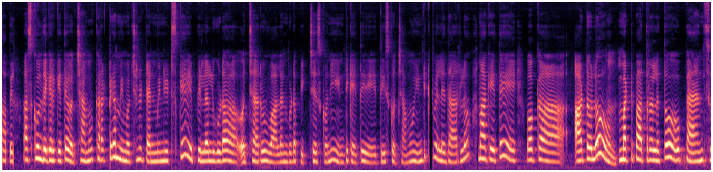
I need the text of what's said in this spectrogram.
మా పిల్ల ఆ స్కూల్ దగ్గరికి అయితే వచ్చాము. కరెక్ట్గా మేము వచ్చిన టెన్ మినిట్స్కే పిల్లలు కూడా వచ్చారు. వాళ్ళని కూడా పిక్ చేసుకొని ఇంటికైతే తీసుకొచ్చాము. ఇంటికి వెళ్ళే దారిలో మాకైతే ఒక ఆటోలో మట్టి పాత్రలతో ప్యాన్స్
